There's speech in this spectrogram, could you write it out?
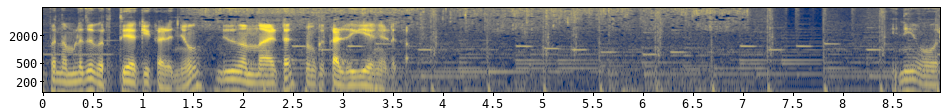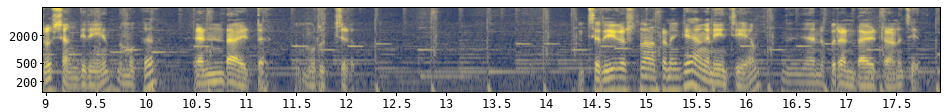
ഇപ്പം നമ്മളിത് വൃത്തിയാക്കി കഴിഞ്ഞു. ഇത് നന്നായിട്ട് നമുക്ക് കഴുകി അങ്ങ് എടുക്കാം. ഇനി ഓരോ ശങ്കരയും നമുക്ക് രണ്ടായിട്ട് മുറിച്ചിടും ചെറിയ കഷ്ണമാക്കണമെങ്കിൽ അങ്ങനെയും ചെയ്യാം. ഞാനിപ്പോൾ രണ്ടായിട്ടാണ് ചെയ്തത്.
